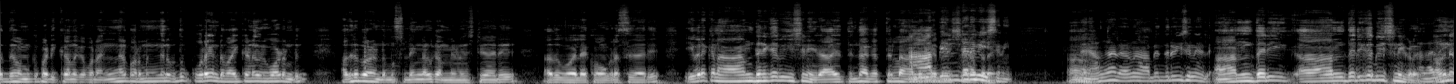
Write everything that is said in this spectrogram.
ഇത് നമുക്ക് പഠിക്കാമെന്നൊക്കെ പറഞ്ഞു അങ്ങനെ പറഞ്ഞു ഇങ്ങനെ ഇത് കുറേ ഉണ്ട് വായിക്കണ ഒരുപാടുണ്ട്. അതിൽ പറയുന്നുണ്ട് മുസ്ലിങ്ങൾ കമ്മ്യൂണിസ്റ്റുകാർ അതുപോലെ കോൺഗ്രസ്സുകാർ ഇവരൊക്കെ ആന്തരിക ഭീഷണി. രാജ്യത്തിന്റെ അകത്തുള്ള ആന്തരിക ഭീഷണി. ഭീഷണി അല്ലേ? അങ്ങനെയാണ് ആഭ്യന്തര ഭീഷണി അല്ലേ ആന്തരി ആന്തരിക ഭീഷണികൾ അതിന്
